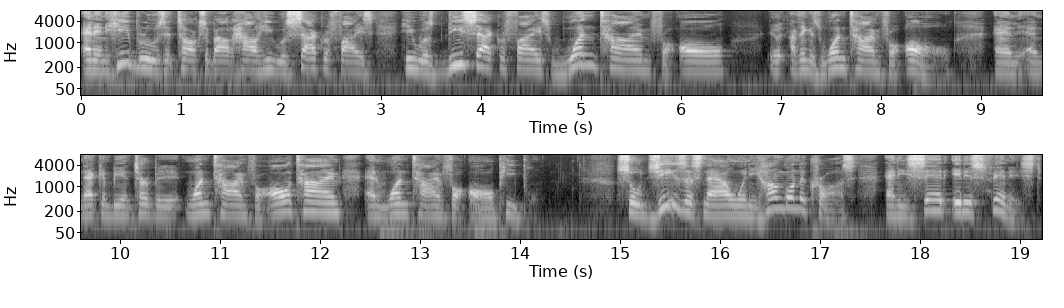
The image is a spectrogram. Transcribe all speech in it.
And in Hebrews, it talks about how he was sacrificed. He was the sacrifice one time for all. I think it's one time for all. And, and that can be interpreted one time for all time and one time for all people. So Jesus now, when he hung on the cross and he said, It is finished,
